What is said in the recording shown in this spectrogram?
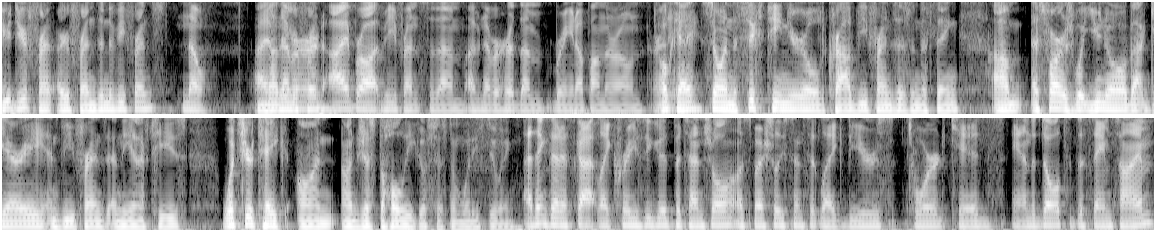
you do your friend are your friends into VeeFriends? No. I've None never heard. I brought VeeFriends to them. I've never heard them bring it up on their own. Okay, anything. so in the 16 year old crowd, VeeFriends isn't a thing. Um, as far as what you know about Gary and VeeFriends and the NFTs, what's your take on on just the whole ecosystem? What he's doing? I think that it's got like crazy good potential, especially since it like veers toward kids and adults at the same time.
